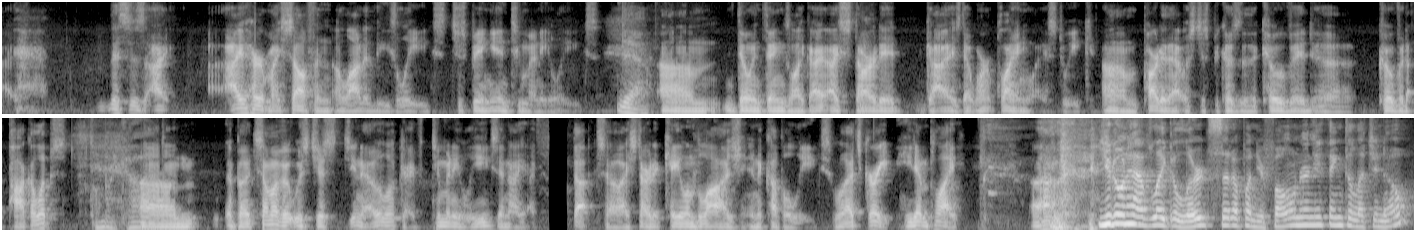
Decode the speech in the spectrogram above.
I, this is, I, I hurt myself in a lot of these leagues, just being in too many leagues. Yeah. Um, doing things like I, I, started guys that weren't playing last week. Um, part of that was just because of the COVID uh, COVID apocalypse. Oh my god! Um, but some of it was just, you know, look, I have too many leagues and I, I fucked up. So I started Kalen Ballage in a couple leagues. Well, that's great. He didn't play. Um, you don't have like alerts set up on your phone or anything to let you know?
